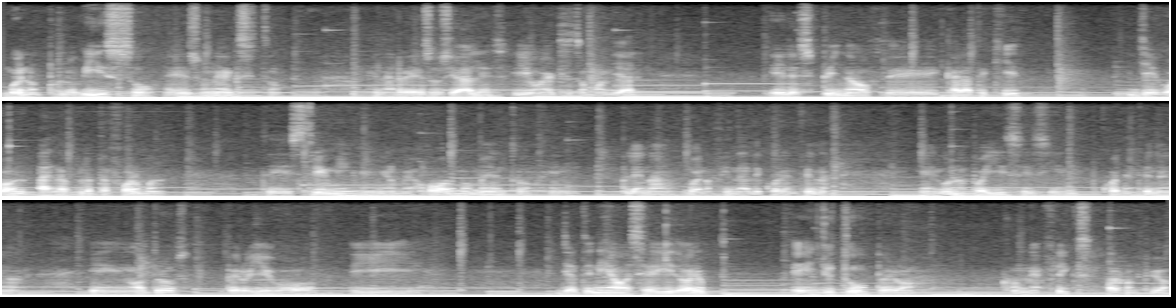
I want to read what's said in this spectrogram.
bueno, por lo visto, es un éxito en las redes sociales y un éxito mundial. El spin-off de Karate Kid llegó a la plataforma de streaming en el mejor momento, en plena, bueno, final de cuarentena en algunos países y en cuarentena en otros, pero llegó y ya tenía seguidores en YouTube, pero con Netflix la rompió,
